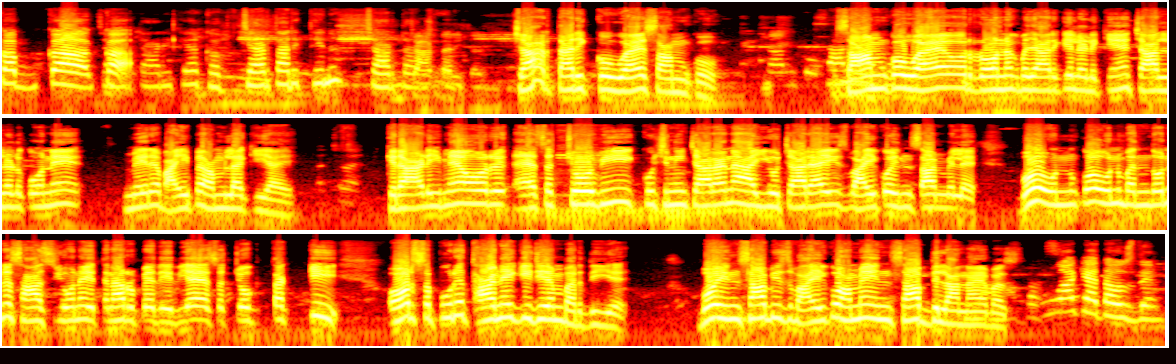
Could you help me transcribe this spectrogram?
कब का, का चार तारीख है कब? चार तारीख थी ना? चार तारीख। चार तारीख को हुआ है शाम को। शाम को हुआ है और रौनक बाज़ार के लड़के हैं चार लड़कों ने मेरे भाई पे हमला किया है। किराड़ी में और एस एच भी कुछ नहीं चाह रहा है ना आईओ चाह रहा है इस भाई को इंसाफ मिले। वो उनको उन बंदों ने सांसियों ने इतना रुपए दे दिया एस एच तक की और सब पूरे थाने की जेम भर दी है। वो इंसाफ इस भाई को हमें इंसाफ दिलाना है बस। हुआ क्या था उस दिन?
